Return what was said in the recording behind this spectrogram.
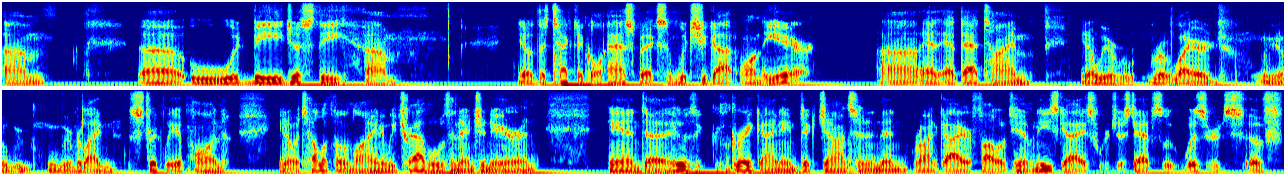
um, uh, would be just the, um, you know, the technical aspects of which you got on the air. Uh, and at that time, you know, we were relied, you know, we relied strictly upon, you know, a telephone line, and we traveled with an engineer, and and uh, it was a great guy named Dick Johnson, and then Ron Geyer followed him, and these guys were just absolute wizards of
